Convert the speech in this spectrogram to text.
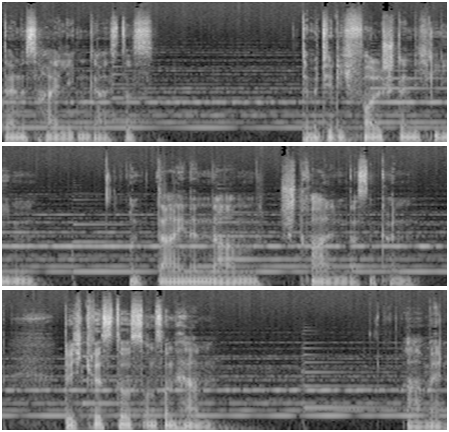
deines Heiligen Geistes, damit wir dich vollständig lieben und deinen Namen strahlen lassen können. Durch Christus unseren Herrn. Amen.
